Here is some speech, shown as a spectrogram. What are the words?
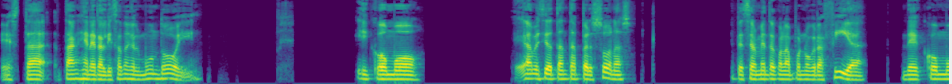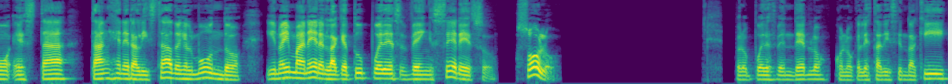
está tan generalizado en el mundo hoy. Y como han vencido tantas personas, especialmente con la pornografía, de cómo está tan generalizado en el mundo y no hay manera en la que tú puedes vencer eso solo. Pero puedes venderlo con lo que le está diciendo aquí,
